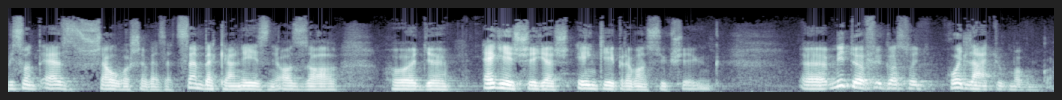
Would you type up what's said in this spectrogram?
Viszont ez sehova se vezet. Szembe kell nézni azzal, hogy egészséges énképre van szükségünk. Mitől függ az, hogy hogy látjuk magunkat?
